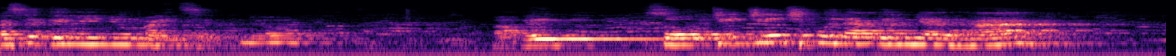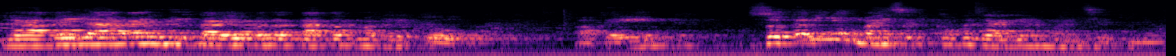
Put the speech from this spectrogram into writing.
Kasi ganyan yung mindset nyo. Okay? So, change po natin yan, ha? Na kailangan hindi tayo matatakot mag-recruit. Okay? So, ganun yung mindset ko, kagaya ng mindset nyo.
